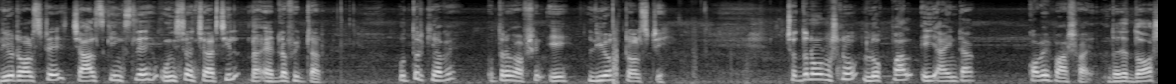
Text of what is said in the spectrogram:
Leo Tolstoy Charles Kingsley, Winston Churchill না অ্যাডলফ হিটলার? উত্তর কী হবে? উত্তর হবে অপশন এ, লিও টলস্টে চোদ্দ নম্বর প্রশ্ন, লোকপাল এই আইনটা কবে পাশ হয়? দু হাজার দশ,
